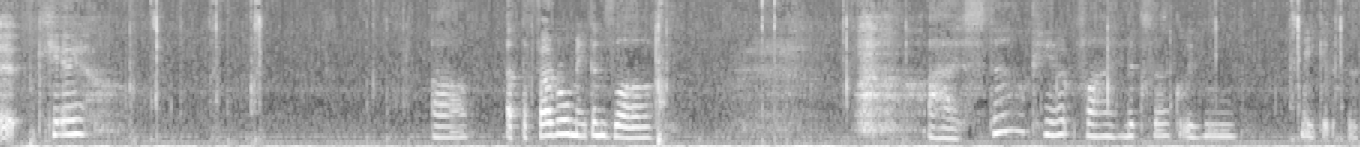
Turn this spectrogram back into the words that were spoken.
Okay. Uh, at the federal Megan's Law, I still can't find exactly who Megan is. Megan's Law.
